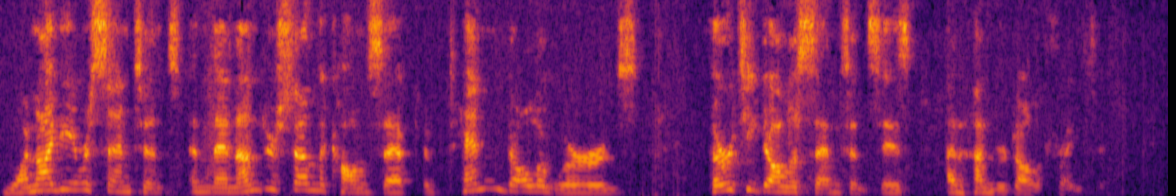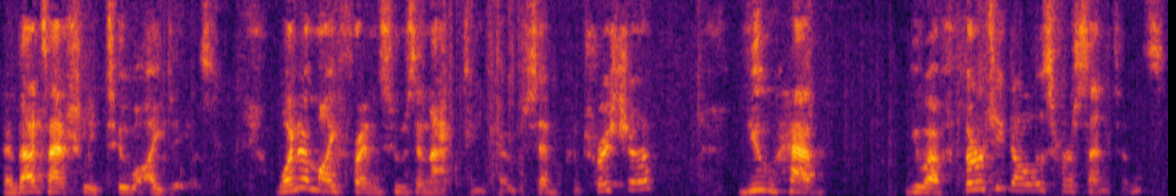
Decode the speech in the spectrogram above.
one idea a sentence, and then understand the concept of $10 words, $30 sentences, and $100 phrases. Now that's actually two ideas. One of my friends who's an acting coach said, Patricia, you have you have $30 for a sentence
